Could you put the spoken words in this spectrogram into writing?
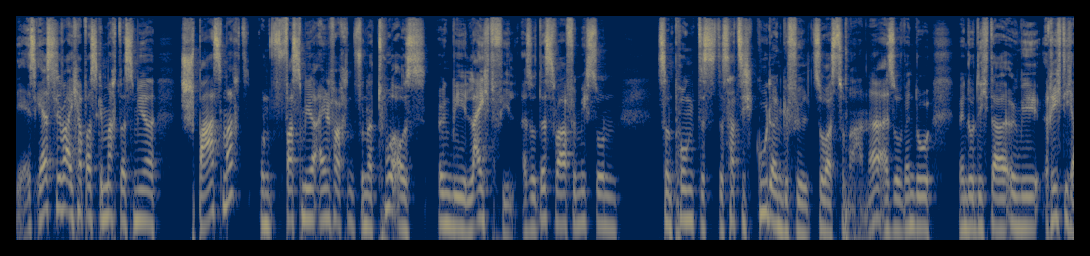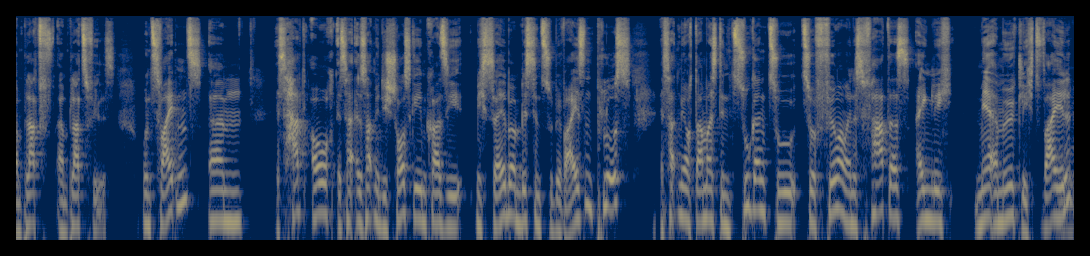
das erste war, ich habe was gemacht, was mir Spaß macht und was mir einfach von Natur aus irgendwie leicht fiel. Also das war für mich so ein so ein Punkt, das, das hat sich gut angefühlt, sowas zu machen. Ne? Also wenn du, wenn du dich da irgendwie richtig am Platz, am Platz fühlst. Und zweitens, ähm, es hat auch, es hat, es hat mir die Chance gegeben, quasi mich selber ein bisschen zu beweisen. Plus, es hat mir auch damals den Zugang zu, zur Firma meines Vaters eigentlich mehr ermöglicht, weil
